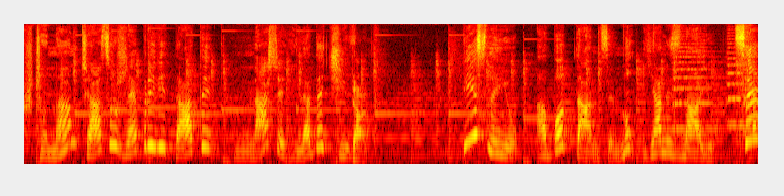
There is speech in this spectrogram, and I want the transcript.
що нам час уже привітати наших глядачів. Так. піснею або танцем. Ну, я не знаю. Це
